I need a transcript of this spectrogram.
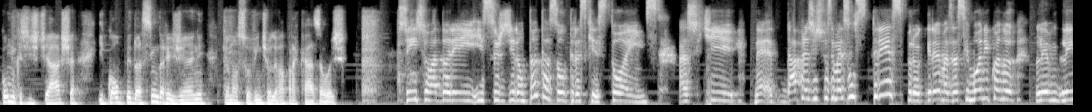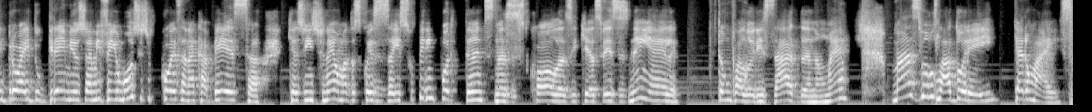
como que a gente te acha e qual o pedacinho da Regiane que o nosso ouvinte vai levar para casa hoje? Gente, eu adorei e surgiram tantas outras questões. Acho que né, dá para a gente fazer mais uns três programas. A Simone, quando lembrou aí do Grêmio, já me veio um monte de coisa na cabeça que a gente, né, uma das coisas aí super importantes nas escolas e que às vezes nem é tão valorizada, não é? Mas vamos lá, adorei. Quero mais.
